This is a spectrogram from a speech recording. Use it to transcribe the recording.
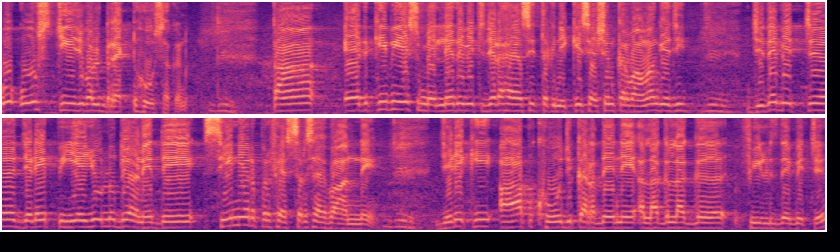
ਉਹ ਉਸ ਚੀਜ਼ ਵੱਲ ਡਾਇਰੈਕਟ ਹੋ ਸਕਣ। ਤਾਂ ਐਤਕੀ ਵੀ ਇਸ ਮੇਲੇ ਦੇ ਵਿੱਚ ਜਿਹੜਾ ਹੈ ਅਸੀਂ ਤਕਨੀਕੀ ਸੈਸ਼ਨ ਕਰਵਾਵਾਂਗੇ ਜੀ। ਜਿਹਦੇ ਵਿੱਚ ਜਿਹੜੇ ਪੀਏਯੂ ਲੁਧਿਆਣੇ ਦੇ ਸੀਨੀਅਰ ਪ੍ਰੋਫੈਸਰ ਸਹਿਬਾਨ ਨੇ ਜਿਹੜੇ ਕਿ ਆਪ ਖੋਜ ਕਰਦੇ ਨੇ ਅਲੱਗ-ਅਲੱਗ ਫੀਲਡਸ ਦੇ ਵਿੱਚ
